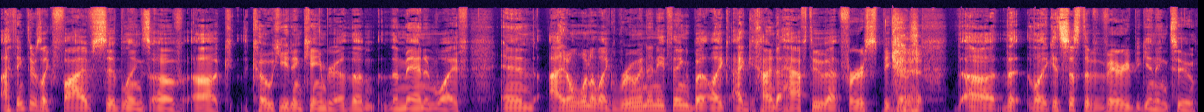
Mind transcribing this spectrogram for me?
I think there's like five siblings of uh, Coheed and Cambria, the the man and wife. And I don't want to like ruin anything, but like I kind of have to at first because uh, the, like it's just the very beginning too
